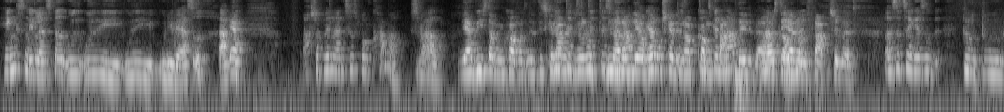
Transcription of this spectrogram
hænge sådan et eller andet sted ude, ude, i, ude i universet. Ja. Og så på et eller andet tidspunkt kommer svaret. Ja, visdommen kommer. Det skal Det- nok, det- det- når, det- det skal når der nok- bliver ja, ro, skal det det- nok det komme skal frem. nok- det er nok også det, jeg nået frem til. At, Og så tænker jeg sådan, du, du,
